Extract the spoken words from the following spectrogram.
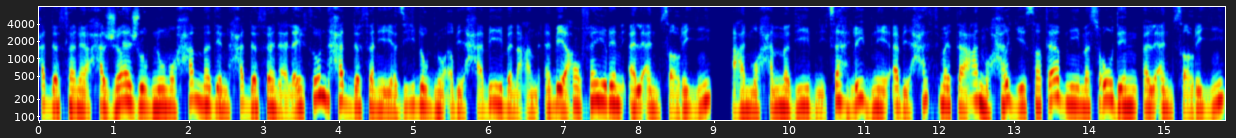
حدثنا حجاج بن محمد حدثنا ليث حدثني يزيد بن أبي حبيب عن أبي عفير الأنصاري عن محمد بن سهل بن أبي حثمة عن محيصة بن مسعود الأنصاري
